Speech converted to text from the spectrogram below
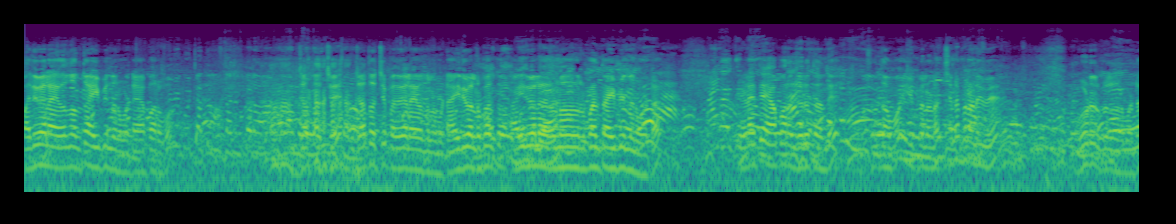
పదివేల ఐదు వందలతో అయిపోయింది అనమాట వ్యాపారం జత వచ్చి జత వచ్చి పదివేల ఐదు వందలు అనమాట. ఐదు వేల రూపాయలతో ఐదు వేల రెండు వందల రూపాయలతో అయిపోయింది అనమాట. ఇక్కడైతే వ్యాపారం జరుగుతుంది. చూద్దాము ఈ పిల్లలు చిన్న పిల్లలు ఇవి. గూడూరు పిల్లలు అనమాట.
